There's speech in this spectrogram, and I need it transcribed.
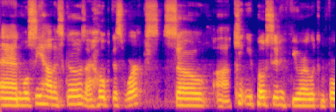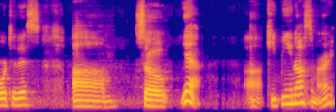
and we'll see how this goes. I hope this works. So, uh, keep me posted if you are looking forward to this. Um, so, yeah, uh, keep being awesome, all right?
